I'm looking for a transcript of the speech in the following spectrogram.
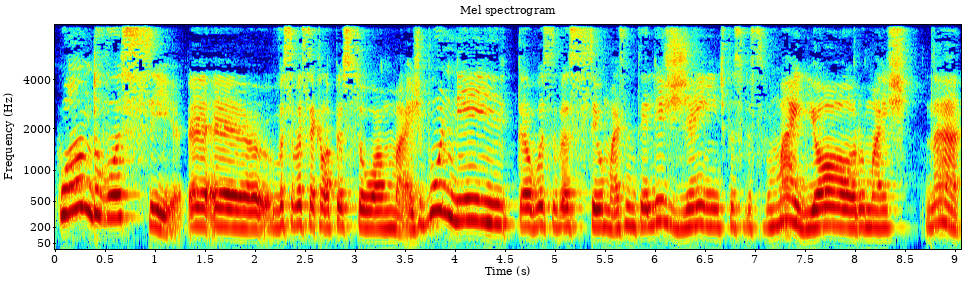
quando você é, é, você vai ser aquela pessoa mais bonita, você vai ser o mais inteligente, você vai ser o maior, o mais, né?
